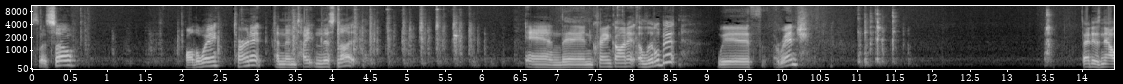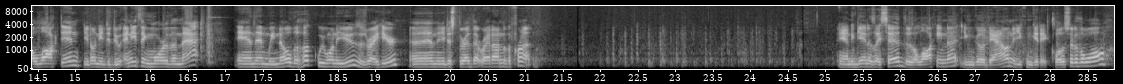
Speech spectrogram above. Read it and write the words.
so like so, all the way, turn it, and then tighten this nut. And then crank on it a little bit with a wrench. That is now locked in. You don't need to do anything more than that. And then we know the hook we want to use is right here. And then you just thread that right onto the front. And again, as I said, there's a locking nut. You can go down and you can get it closer to the wall.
